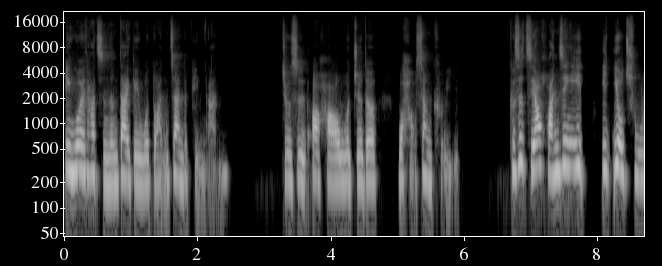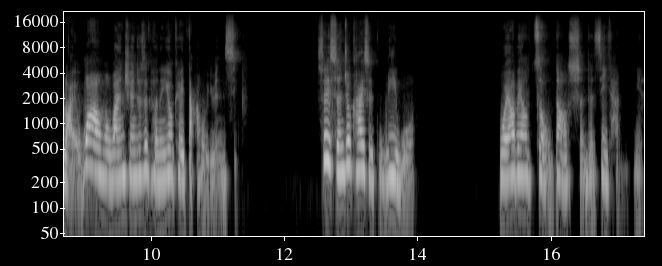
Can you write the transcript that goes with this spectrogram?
因为它只能带给我短暂的平安，就是哦好，我觉得我好像可以，可是只要环境一一又出来，哇，我完全就是可能又可以打回原形，所以神就开始鼓励我，我要不要走到神的祭坛里面？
